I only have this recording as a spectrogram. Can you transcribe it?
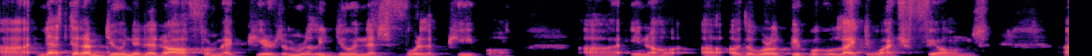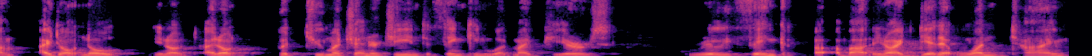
uh, not that I'm doing it at all for my peers, I'm really doing this for the people, uh, you know, uh, of the world, people who like to watch films. Um, I don't know, you know, I don't put too much energy into thinking what my peers really think about. You know, I did it one time,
